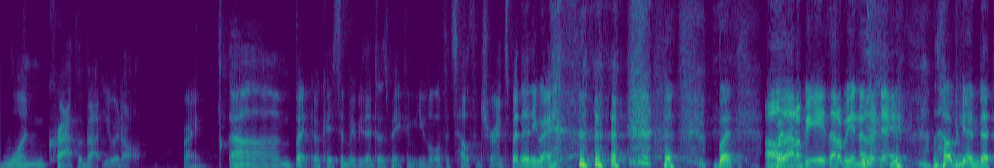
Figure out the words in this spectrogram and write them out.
one crap about you at all Right. Um, but okay, so maybe that does make them evil if it's health insurance. But anyway, but oh, but, that'll be that'll be another day. that'll be another.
